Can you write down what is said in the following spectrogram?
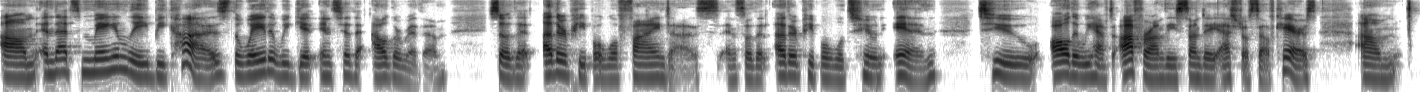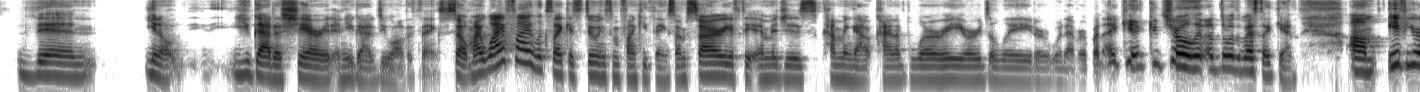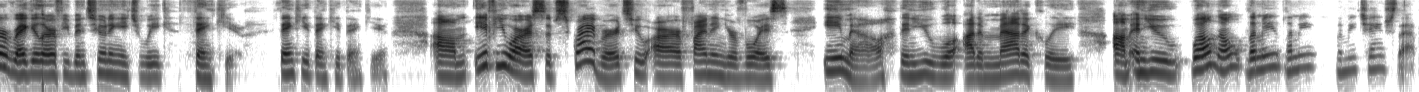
Um, and that's mainly because the way that we get into the algorithm so that other people will find us and so that other people will tune in to all that we have to offer on these Sunday Astro Self Cares, um, then, you know, you got to share it and you got to do all the things. So my Wi-Fi looks like it's doing some funky things. So I'm sorry if the image is coming out kind of blurry or delayed or whatever, but I can't control it. I'm doing the best I can. Um, if you're a regular, if you've been tuning each week, thank you. Thank you, thank you, thank you. Um, if you are a subscriber to our Finding Your Voice email, then you will automatically, um, and you, well, no, let me, let me, let me change that.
